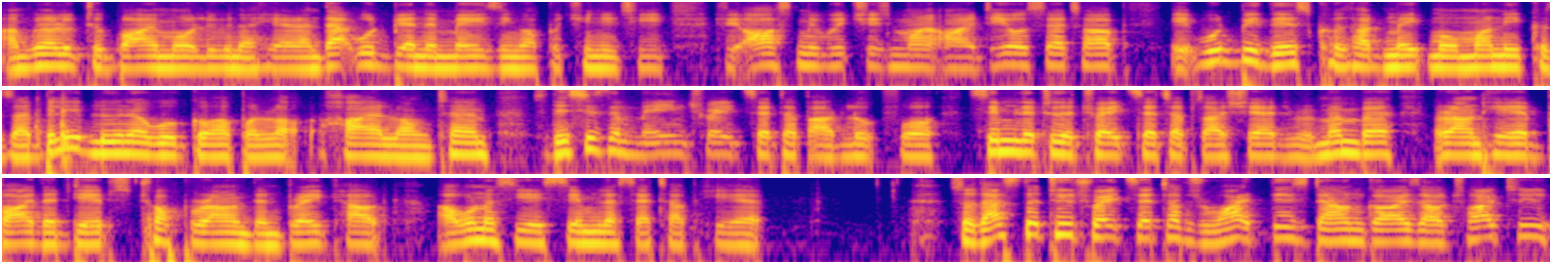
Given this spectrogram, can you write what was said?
I'm going to look to buy more Luna here, and that would be an amazing opportunity. If you ask me which is my ideal setup, it would be this because I'd make more money because I believe Luna will go up a lot higher long term. So this is the main trade setup I'd look for, similar to the trade setups I shared. Remember around here, buy the dips, chop around, then break out. I want to see a similar setup here so that's the two trade setups. Write this down, guys. I'll try to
